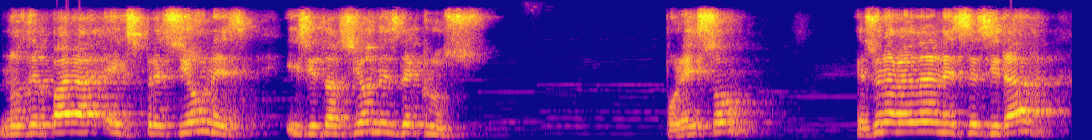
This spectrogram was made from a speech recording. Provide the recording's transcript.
nos depara expresiones y situaciones de cruz. Por eso es una verdadera necesidad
